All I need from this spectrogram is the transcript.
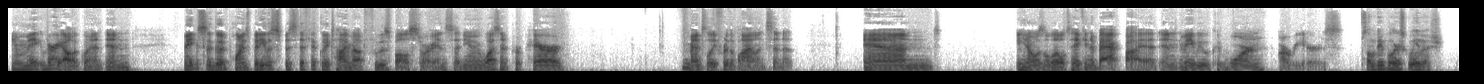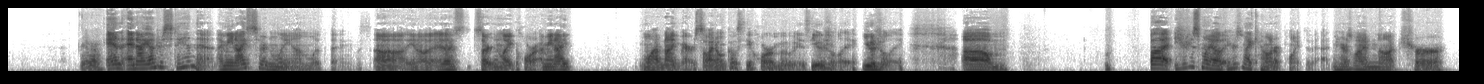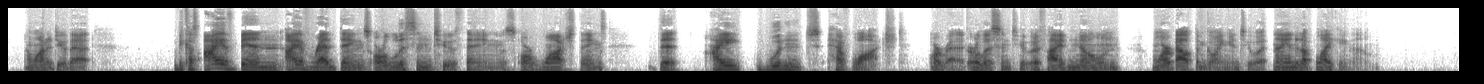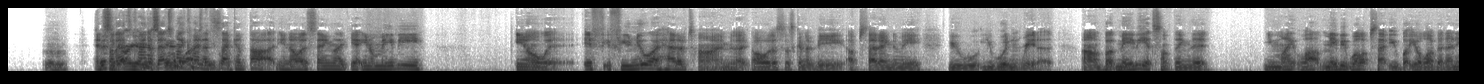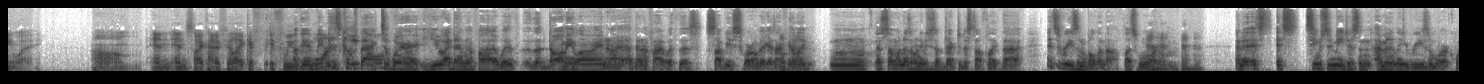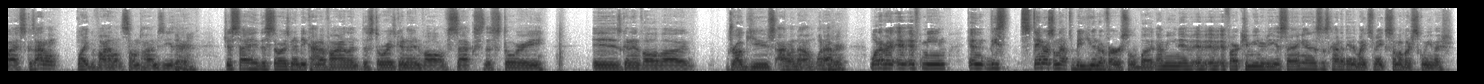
you know, ma- very eloquent and makes the good points. But he was specifically talking about foosball story and said, you know, he wasn't prepared mentally for the violence in it, and you know, was a little taken aback by it, and maybe we could warn our readers. Some people are squeamish. You know. And and I understand that. I mean, I certainly am with things. Uh, you know, there's certain like horror. I mean, I will have nightmares, so I don't go see horror movies usually. Usually, um, but here's my other. Here's my counterpoint to that, and here's why I'm not sure I want to do that. Because I have been, I have read things or listened to things or watched things that I wouldn't have watched or read or listened to if I had known more about them going into it, and I ended up liking them. Mm-hmm. And so that's kind of that's my kind of people. second thought, you know, is saying like, yeah, you know, maybe, you know, if if you knew ahead of time that oh, this is going to be upsetting to me, you you wouldn't read it. Um, but maybe it's something that you might love. Maybe it will upset you, but you'll love it anyway. Um, and and so I kind of feel like if if we Okay, maybe this comes back to where you identify with the Dommy line and I identify with this subby squirrel because I feel like mm, if someone doesn't want to be subjected to stuff like that, it's reasonable enough. Let's warn them. Mhm. And it- it's it seems to me just an eminently reasonable request because I don't like violence sometimes either. Mm-hmm. Just say the story's going to be kind of violent. The story's going to involve sex. The story is going to involve uh, drug use. I don't know. Whatever. Whatever. If, if I mean, again, these standards don't have to be universal, but I mean, if if, if our community is saying, yeah, this is kind of thing that might make some of us squeamish.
